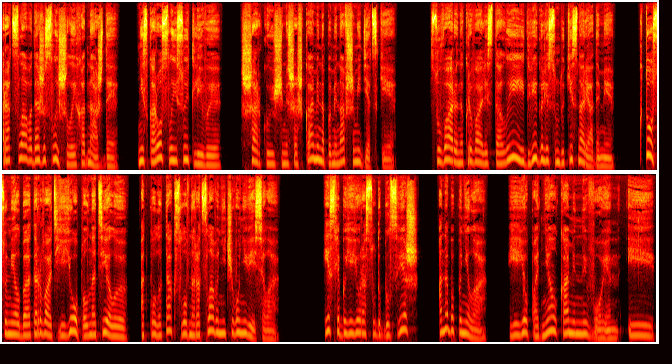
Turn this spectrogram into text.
Радслава даже слышала их однажды, низкорослые и суетливые, с шаркающими шажками, напоминавшими детские. Сувары накрывали столы и двигали сундуки с нарядами. Кто сумел бы оторвать ее, полнотелую, от пола так, словно Радслава ничего не весила? Если бы ее рассудок был свеж, она бы поняла — ее поднял каменный воин, и...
